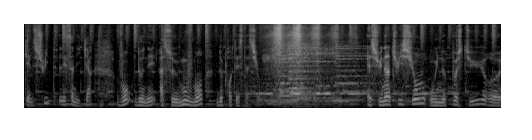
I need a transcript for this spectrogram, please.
quelle suite les syndicats vont donner à ce mouvement de protestation. Est-ce une intuition ou une posture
